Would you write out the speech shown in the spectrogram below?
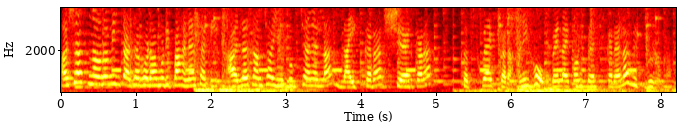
अशाच नवनवीन ताज्या घडामोडी पाहण्यासाठी आजच आमच्या यूट्यूब चॅनलला लाईक करा शेअर करा सबस्क्राईब करा आणि हो बेल आयकॉन प्रेस करायला विसरू नका.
